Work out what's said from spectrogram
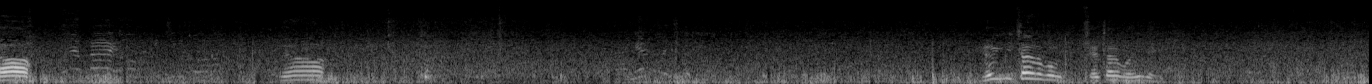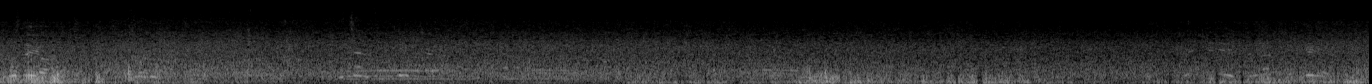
야. 야. 여기 있잖아, 보면 제일 잘 보이는데. 보세요. 아니,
